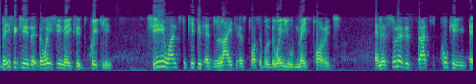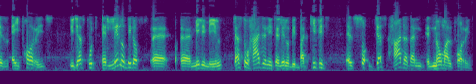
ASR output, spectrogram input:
basically the, the way she makes it quickly, she wants to keep it as light as possible, the way you would make porridge. And as soon as it starts cooking as a porridge, you just put a little bit of uh, uh, milli meal just to harden it a little bit, but keep it as so, just harder than a normal porridge,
